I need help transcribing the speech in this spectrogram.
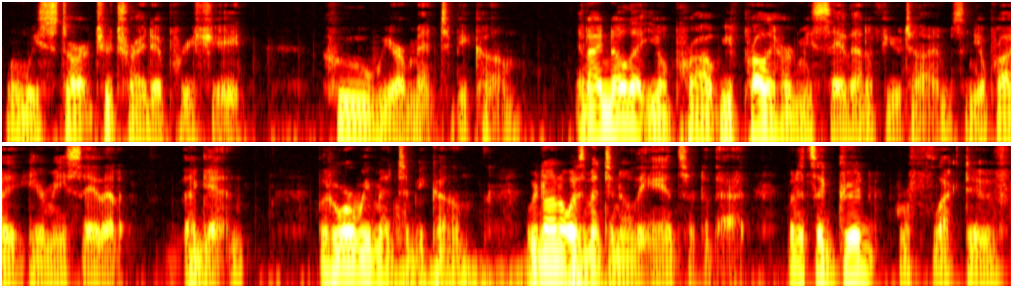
when we start to try to appreciate who we are meant to become. And I know that you'll pro- you've probably heard me say that a few times, and you'll probably hear me say that again. But who are we meant to become? We're not always meant to know the answer to that, but it's a good reflective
